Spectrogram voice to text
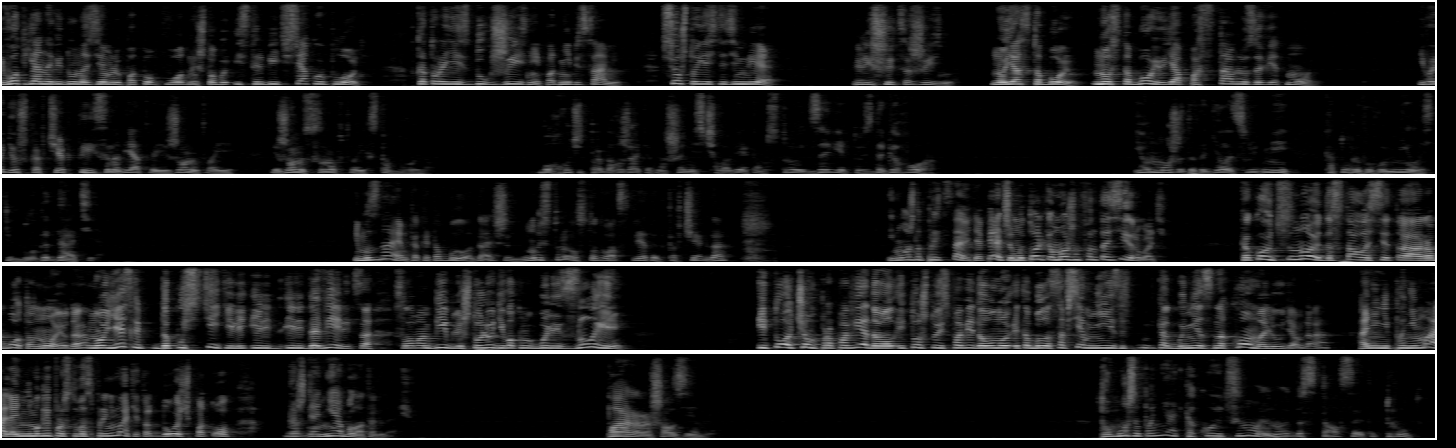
И вот я наведу на землю потоп водный, чтобы истребить всякую плоть, в которой есть дух жизни под небесами. Все, что есть на земле, лишится жизни. Но я с тобою, но с тобою я поставлю завет мой. И войдешь в ковчег ты, сыновья твои, жены твои, и жены сынов твоих с тобою. Бог хочет продолжать отношения с человеком, строить завет, то есть договор. И Он может это делать с людьми, которые в Его милости, в благодати – и мы знаем, как это было дальше. Ной строил 120 лет этот ковчег, да? И можно представить, опять же, мы только можем фантазировать, какой ценой досталась эта работа Ною, да? Но если допустить или, или, или довериться словам Библии, что люди вокруг были злые, и то, о чем проповедовал, и то, что исповедовал Ной, это было совсем не, как бы не знакомо людям, да? Они не понимали, они не могли просто воспринимать это дождь, потоп. Дождя не было тогда еще пар орошал землю, то можно понять, какой ценой Ною достался этот труд.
